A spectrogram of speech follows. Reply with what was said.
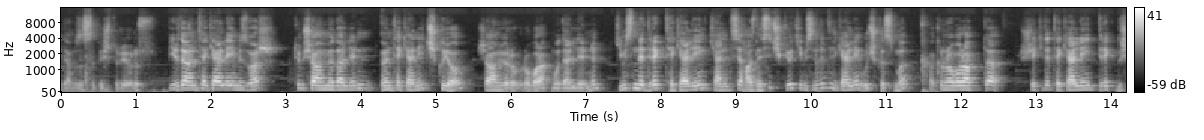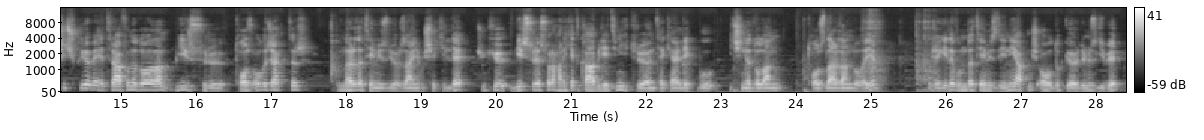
vidamızı sıkıştırıyoruz. Bir de ön tekerleğimiz var. Tüm Xiaomi modellerinin ön tekerleği çıkıyor. Xiaomi ve Ro- Roborock modellerinin. Kimisinde direkt tekerleğin kendisi haznesi çıkıyor. Kimisinde de tekerleğin uç kısmı. Bakın Roborock'ta şu şekilde tekerleğin direkt dışı çıkıyor ve etrafında dolanan bir sürü toz olacaktır. Bunları da temizliyoruz aynı bu şekilde. Çünkü bir süre sonra hareket kabiliyetini yitiriyor ön tekerlek bu içinde dolan tozlardan dolayı. Bu şekilde bunu da temizliğini yapmış olduk gördüğünüz gibi.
